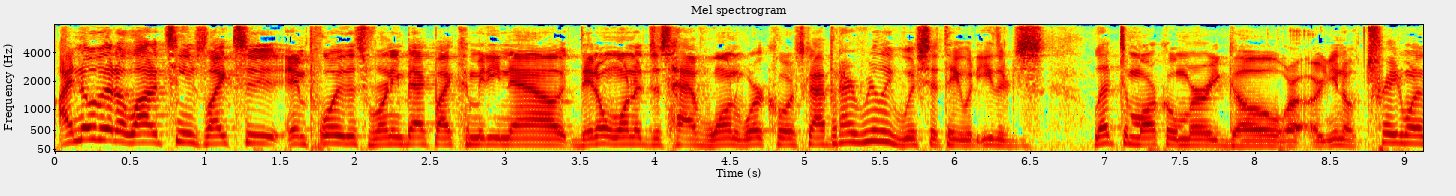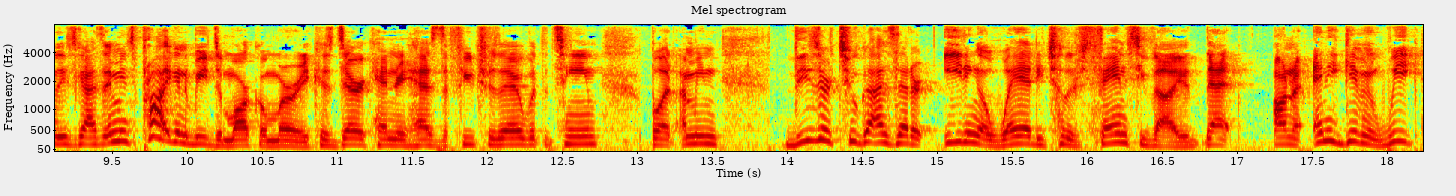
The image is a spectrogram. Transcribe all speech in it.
I know that a lot of teams like to employ this running back by committee now. They don't want to just have one workhorse guy, but I really wish that they would either just let DeMarco Murray go or, or you know, trade one of these guys. I mean, it's probably going to be DeMarco Murray because Derrick Henry has the future there with the team. But, I mean, these are two guys that are eating away at each other's fantasy value that on any given week,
